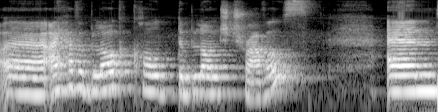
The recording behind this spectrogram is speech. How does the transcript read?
uh, I have a blog called The Blonde Travels, and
